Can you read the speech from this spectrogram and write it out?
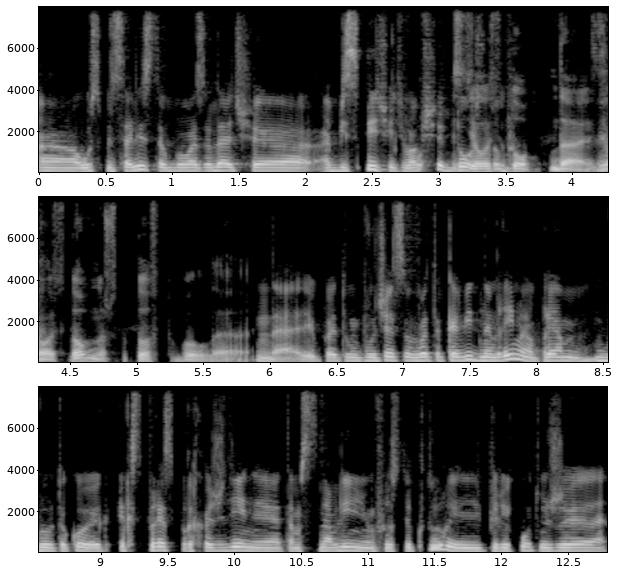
у специалистов была задача обеспечить вообще доступ. Сделать удобно, да, сделать удобно, чтобы доступ был, да. Да, и поэтому, получается, в это ковидное время прям был такой экспресс-прохождение там становления инфраструктуры и переход уже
